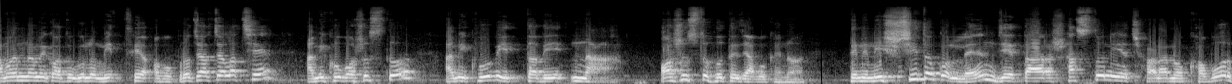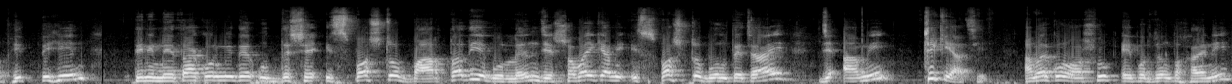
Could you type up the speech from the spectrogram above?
আমার নামে কতগুলো মিথ্যে অপপ্রচার চালাচ্ছে, আমি খুব অসুস্থ, আমি খুব ইত্যাদি না। অসুস্থ হতে যাব কেন? তিনি নিশ্চিত করলেন যে তার স্বাস্থ্য নিয়ে ছড়ানো খবর ভিত্তিহীন তিনি নেতা কর্মীদের উদ্দেশ্যে স্পষ্ট বার্তা দিয়ে বললেন যে, সবাইকে আমি স্পষ্ট বলতে চাই যে, আমি ঠিকই আছি। আমার কোনো অসুখ এ পর্যন্ত হয়নি।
